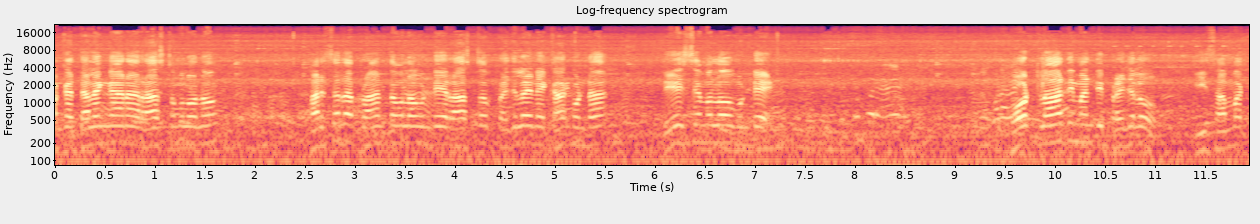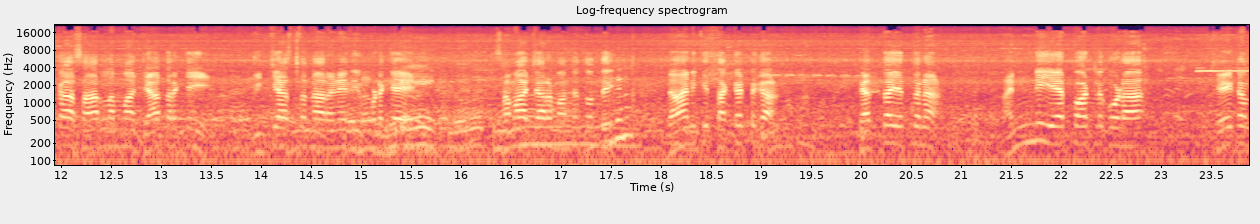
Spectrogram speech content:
ఒక తెలంగాణ రాష్ట్రంలోనూ పరిసర ప్రాంతంలో ఉండే రాష్ట్ర ప్రజలనే కాకుండా దేశంలో ఉండే కోట్లాది మంది ప్రజలు ఈ సమ్మక్క సారలమ్మ జాతరకి విచ్చేస్తున్నారనేది ఇప్పటికే సమాచారం అందుతుంది. దానికి తగ్గట్టుగా పెద్ద ఎత్తున అన్ని ఏర్పాట్లు కూడా చేయటం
